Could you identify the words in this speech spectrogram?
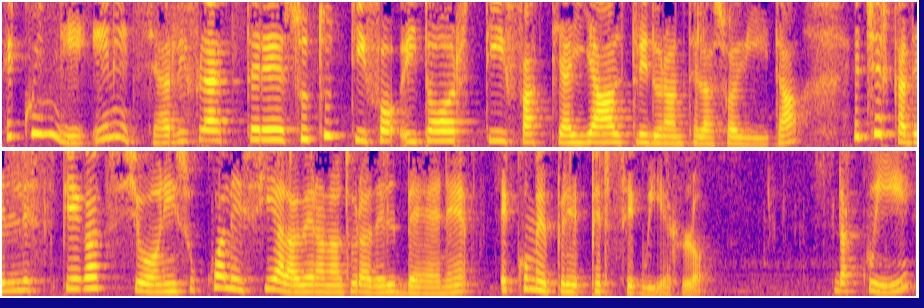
e quindi inizia a riflettere su tutti i, fo- i torti fatti agli altri durante la sua vita e cerca delle spiegazioni su quale sia la vera natura del bene e come pre- perseguirlo. Da qui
